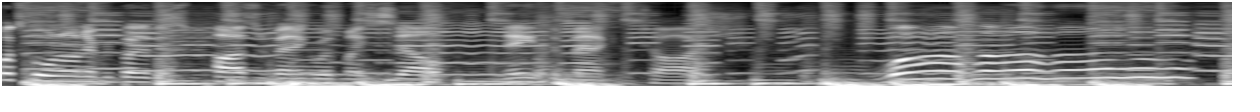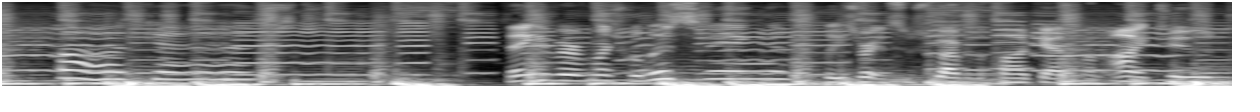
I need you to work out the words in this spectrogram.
What's going on, everybody? This is Positive Anger with myself, Nathan Macintosh. Whoa, podcast. Thank you very much for listening. Please rate and subscribe to the podcast on iTunes,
